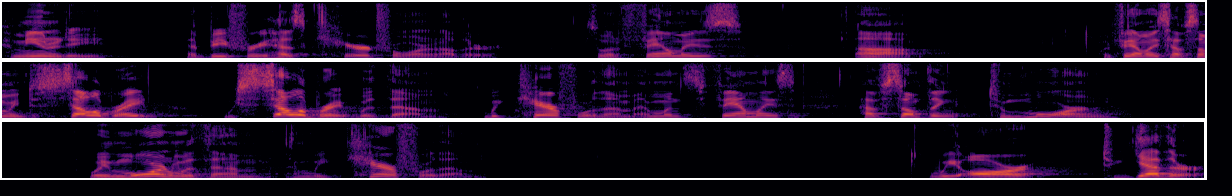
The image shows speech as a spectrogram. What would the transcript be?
community at Be Free has cared for one another. So when families, um, when families have something to celebrate, we celebrate with them, we care for them. And when families have something to mourn, we mourn with them and we care for them. We are together.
